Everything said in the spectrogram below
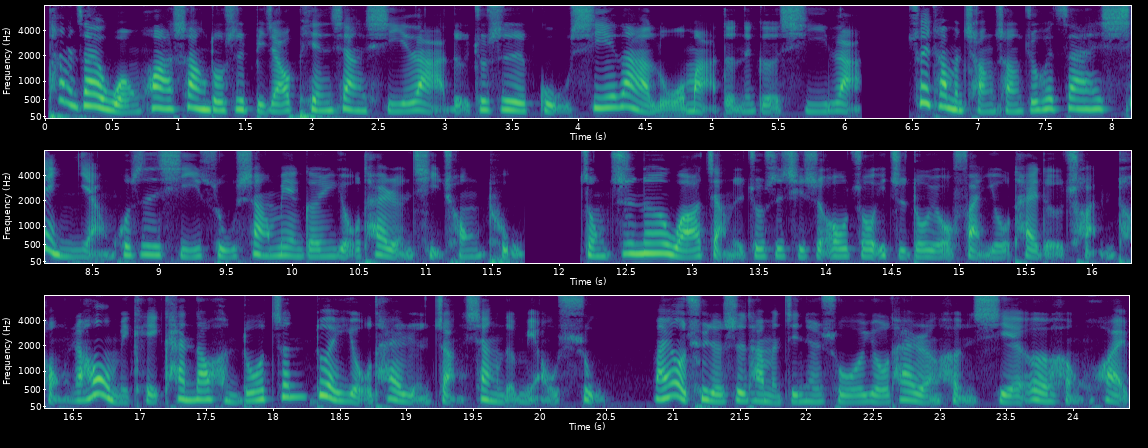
他们在文化上都是比较偏向希腊的，就是古希腊罗马的那个希腊，所以他们常常就会在信仰或是习俗上面跟犹太人起冲突。总之呢，我要讲的就是，其实欧洲一直都有反犹太的传统，然后我们也可以看到很多针对犹太人长相的描述。蛮有趣的是，他们今天说犹太人很邪恶、很坏，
